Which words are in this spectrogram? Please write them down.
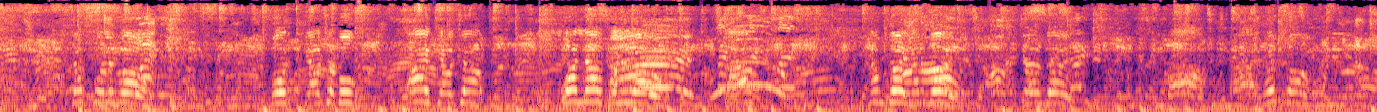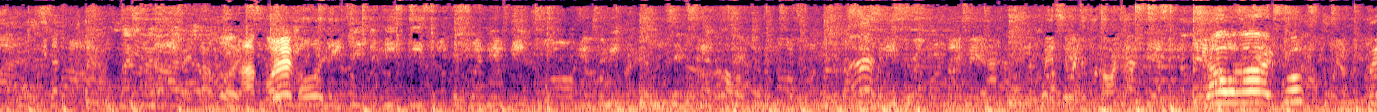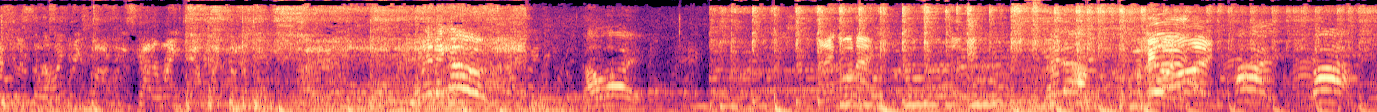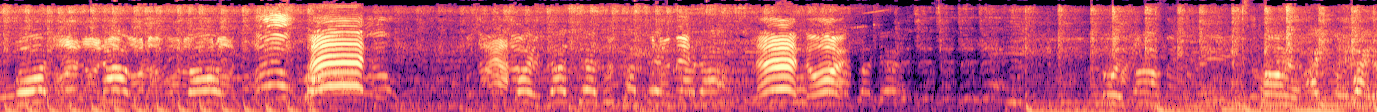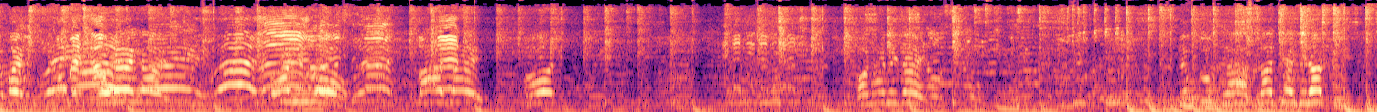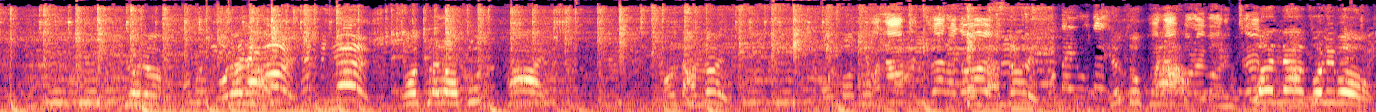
Chắc volleyball Một kéo chặt bụng Hai kéo cho One down volleyball Tám năm giây, năm giây năm giây ba hai hết giờ à, cố lên Chào hai bảy ra xe rút ra trên lên rồi. rồi thôi anh không phải đâu bệnh Không Thôi đâu. anh ơi coi đi bộ ba giây. Một. Còn 20 giây. Tiếp tục là lá chơi trên đất. Chưa được. Một đây nào. một đầu phút. Hai. Còn 8 giây còn 8 giây tiếp tục là One down volleyball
